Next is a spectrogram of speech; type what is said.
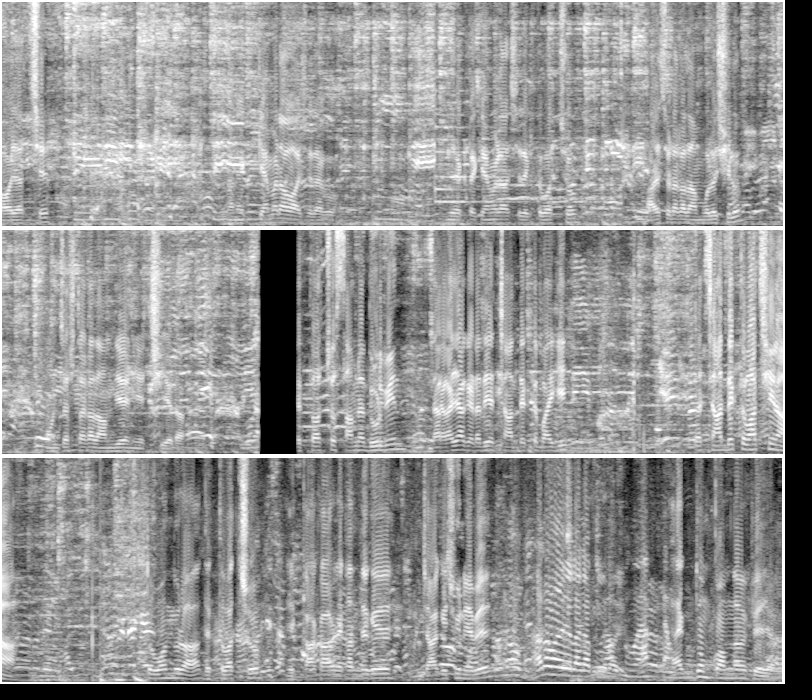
পাওয়া যাচ্ছে। মানে ক্যামেরাও আছে দেখো। একটা ক্যামেরা আছে, দেখতে পাচ্ছ। আড়াইশো টাকা দাম বলেছিল। পঞ্চাশ টাকা দাম দিয়ে নিয়েছি এটা। দেখতে পাচ্ছ, সামনে দূরবীন। দেখা যাক, এটা দিয়ে চাঁদ দেখতে পাই কি। চাঁদ দেখতে পাচ্ছি না। তো বন্ধুরা, দেখতে পাচ্ছ, এই কাকার এখান থেকে যা কিছু নেবে, একদম কম দামে পেয়ে যাবে।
